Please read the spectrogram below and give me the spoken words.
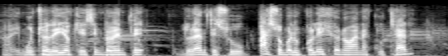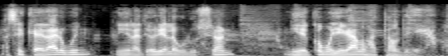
ah, y muchos de ellos que simplemente durante su paso por el colegio no van a escuchar acerca de Darwin, ni de la teoría de la evolución, ni de cómo llegamos hasta donde llegamos.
